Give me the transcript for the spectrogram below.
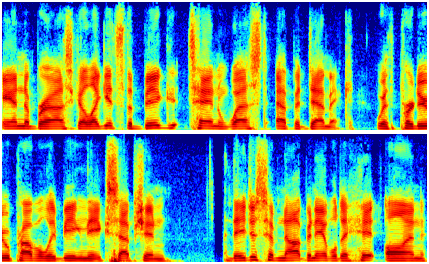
and Nebraska. Like it's the Big Ten West epidemic, with Purdue probably being the exception. They just have not been able to hit on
